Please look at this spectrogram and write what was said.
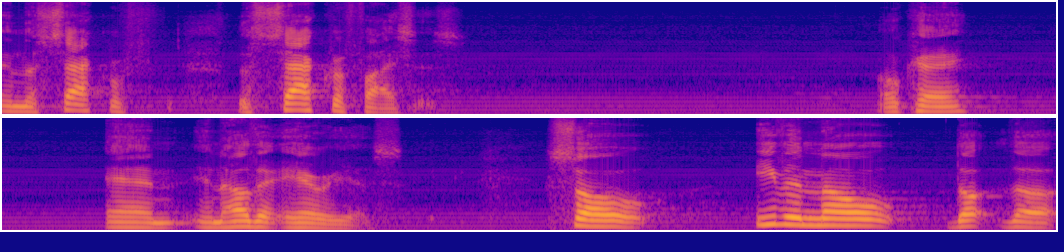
in the, sacri- the sacrifices, okay, and in other areas. So even though the, the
